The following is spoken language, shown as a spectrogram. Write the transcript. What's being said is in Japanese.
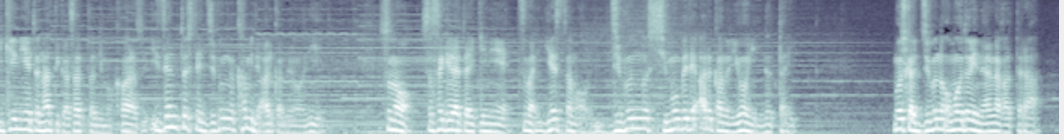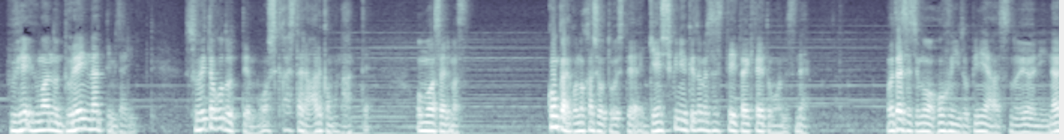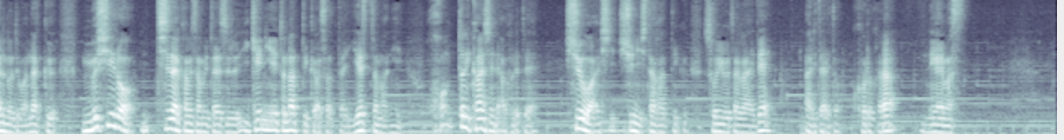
生贄となってくださったにもかかわらず依然として自分が神であるかのようにその捧げられた生贄つまりイエス様を自分のしもべであるかのように祈ったりもしくは自分の思い通りにならなかったら不平不満の奴隷になってみたりそういったことってもしかしたらあるかもなって思わされます。今回この箇所を通して厳粛に受け止めさせていただきたいと思うんですね。私たちもホフニとピネアスのようになるのではなくむしろ父なる神様に対する生贄となってくださったイエス様に本当に感謝にあふれて主を愛し主に従っていくそういう疑いでありたいと心から願います。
